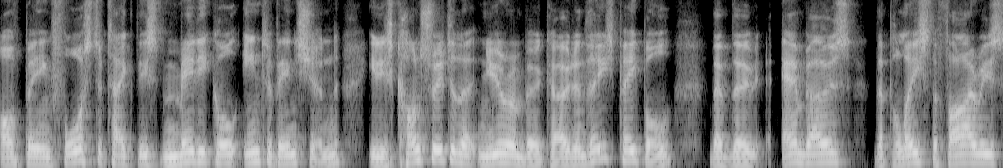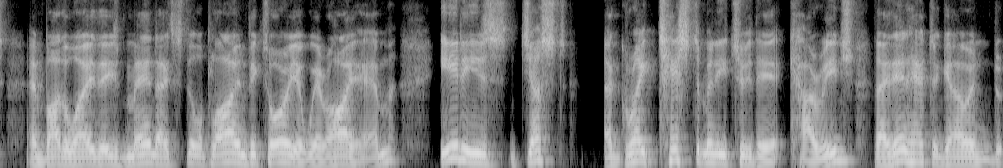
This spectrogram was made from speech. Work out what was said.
of being forced to take this medical intervention. It is contrary to the Nuremberg Code. And these people, the, the AMBOs, the police, the fireys, and by the way, these mandates still apply in Victoria, where I am. It is just a great testimony to their courage. They then had to go and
